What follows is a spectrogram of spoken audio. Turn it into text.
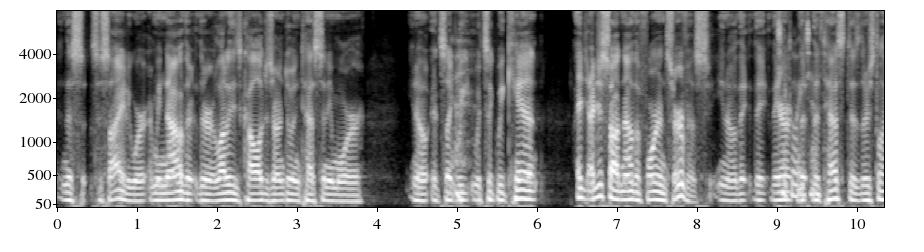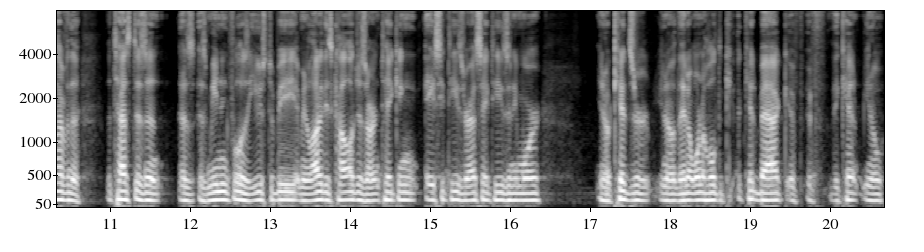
in this society where I mean now there, there are a lot of these colleges aren't doing tests anymore. You know, it's like we it's like we can't. I, I just saw now the foreign service. You know, they they, they aren't the, the test. is they're still having the the test isn't as, as meaningful as it used to be. I mean, a lot of these colleges aren't taking ACTs or SATs anymore. You know, kids are you know they don't want to hold a a kid back if if they can't. You know,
